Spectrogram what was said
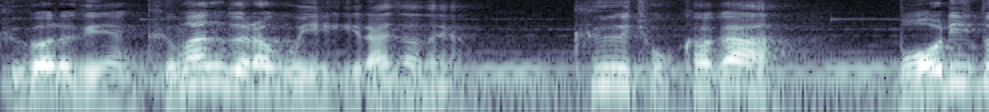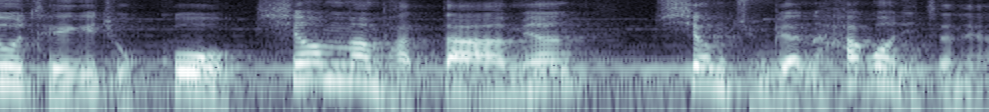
그거를 그냥 그만두라고 얘기를 하잖아요. 그 조카가 머리도 되게 좋고 시험만 봤다 하면 시험 준비하는 학원 있잖아요.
